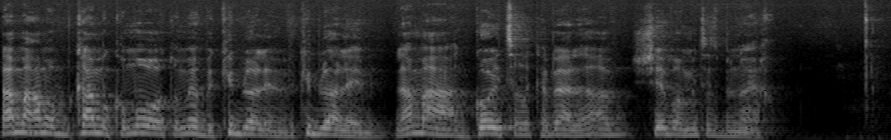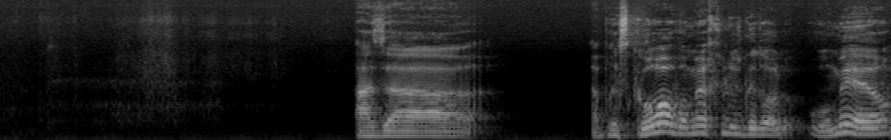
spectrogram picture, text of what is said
למה הרמב"ם בכמה מקומות אומר וקיבלו עליהם וקיבלו עליהם? למה הגוי צריך לקבל עליו שבע מצוות בנויח? אז הבריסקרוב אומר חידוש גדול, הוא אומר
